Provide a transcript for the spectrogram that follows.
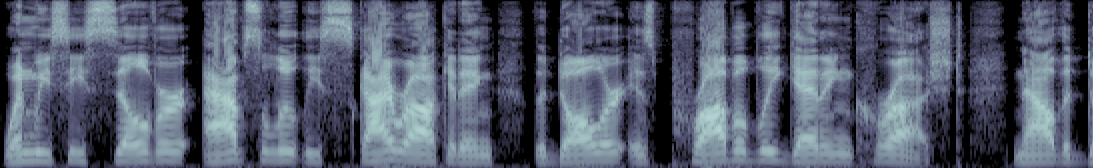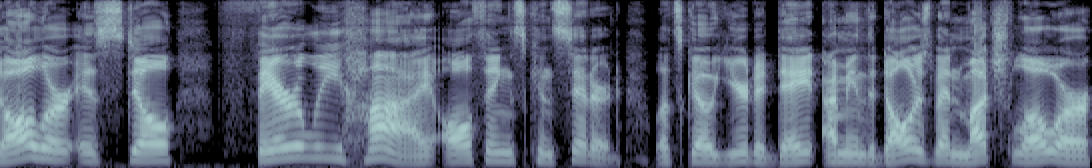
When we see silver absolutely skyrocketing, the dollar is probably getting crushed. Now, the dollar is still fairly high, all things considered. Let's go year to date. I mean, the dollar's been much lower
